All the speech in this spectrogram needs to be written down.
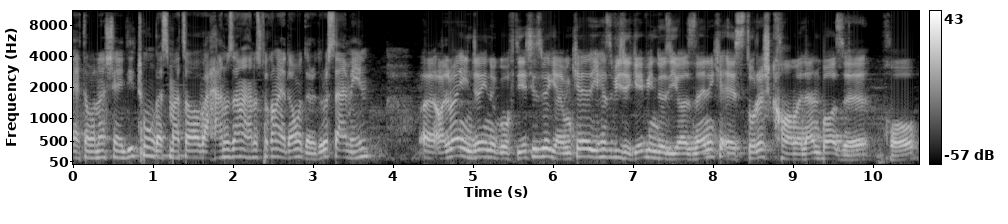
احتمالا شنیدید تو اون قسمت ها و هنوز هم هنوز فکر ادامه داره. درست امین؟ حالا من اینجا اینو گفتی یه چیز بگم این که یه از ویژگی ویندوز 11 اینه که store ش کاملا بازه خب؟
